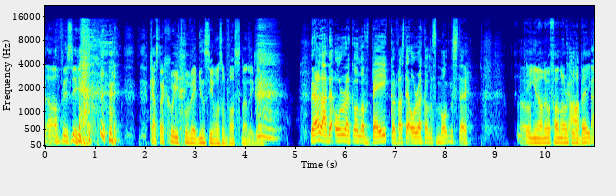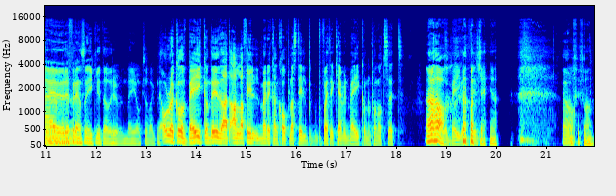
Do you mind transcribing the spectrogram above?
Ja, precis. Kasta skit på väggen, se vad som fastnar liksom. Det är the Oracle of Bacon fast det är Oracle of Monster. Ingen aning vad fan Oracle ja, of Bacon är. Nej, men- referensen gick lite över huvudet mig också faktiskt. Oracle of Bacon, det är ju att alla filmer kan kopplas till vad heter Kevin Bacon på något sätt. Jaha, Oracle of Bacon. okej. ja. Ja, fy fan.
